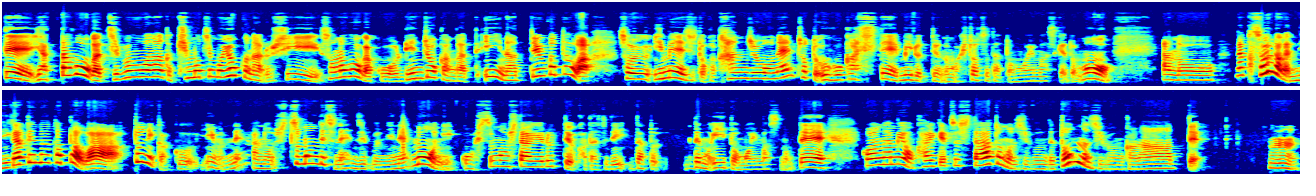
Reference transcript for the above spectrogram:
てやった方が自分はなんか気持ちも良くなるしその方がこう臨場感があっていいなっていう方はそういうイメージとか感情をねちょっと動かしてみるっていうのも一つだと思いますけどもあのなんかそういうのが苦手な方はとにかく今ね。あの質問ですね。自分にね。脳にこう質問してあげるっていう形でだとでもいいと思いますのでこの波を解決した後の自分でどんな自分かなってうん、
